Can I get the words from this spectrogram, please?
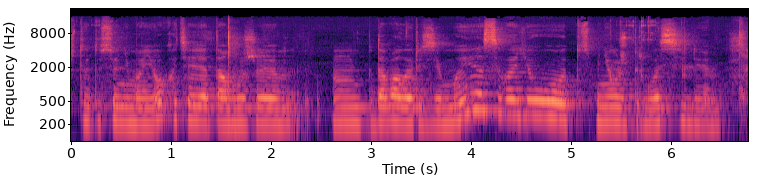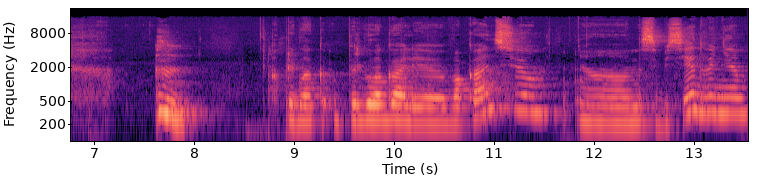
что это все не мое, хотя я там уже подавала резюме свое, то есть меня уже пригласили предлагали вакансию э, на собеседование.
